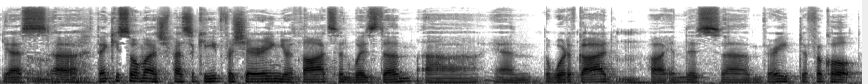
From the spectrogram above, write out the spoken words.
yes uh, thank you so much pastor keith for sharing your thoughts and wisdom uh, and the word of god mm. in this um, very difficult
